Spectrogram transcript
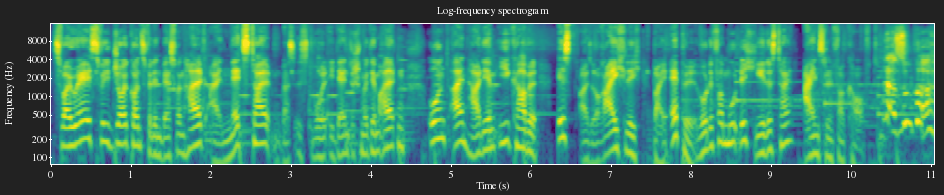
Zwei Rails für die Joy-Cons für den besseren Halt. Ein Netzteil, das ist wohl identisch mit dem alten. Und ein HDMI-Kabel, ist also reichlich. Bei Apple wurde vermutlich jedes Teil einzeln verkauft. Na super.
